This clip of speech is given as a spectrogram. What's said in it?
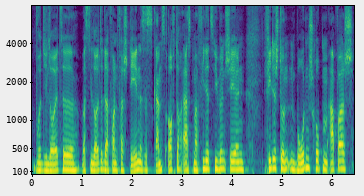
wo die Leute, was die Leute davon verstehen, ist es ganz oft auch erstmal viele Zwiebeln schälen, viele Stunden Bodenschruppen, Abwasch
